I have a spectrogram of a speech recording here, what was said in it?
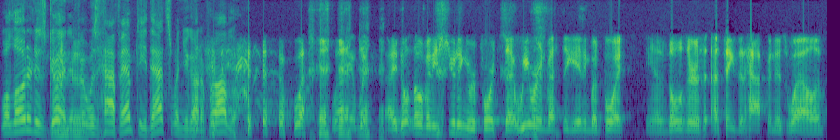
Well, loaded is good. If it was half empty, that's when you got a problem. well, well, I don't know of any shooting reports that we were investigating, but boy, you know, those are things that happen as well. And uh,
